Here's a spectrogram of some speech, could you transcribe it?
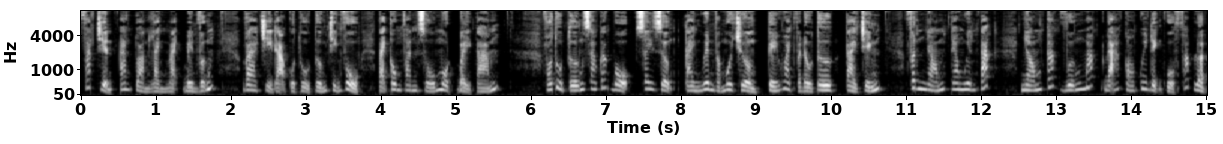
phát triển an toàn lành mạnh bền vững và chỉ đạo của Thủ tướng Chính phủ tại công văn số 178. Phó Thủ tướng giao các bộ xây dựng, tài nguyên và môi trường, kế hoạch và đầu tư, tài chính, phân nhóm theo nguyên tắc nhóm các vướng mắc đã có quy định của pháp luật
